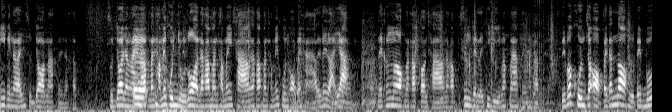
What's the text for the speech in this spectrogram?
นี่เป็นอะไรที่สุดยอดมากเลยนะครับ สุดยอดยังไงครับเออมันทำให้คุณอยู่รอดนะครับ มันทำให้เช้านะครับ มันทำให้คุณออกไปหาอะไรได้หลายอย่างในข้างนอกนะครับ ตอนเช้านะครับ ซึ่งเป็นอะไรที่ดีมากๆเลยนะครับ หรือว่าคุณจะออกไปด้านนอกหรือไปบู๊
